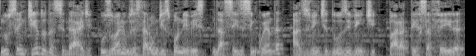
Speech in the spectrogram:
No sentido da cidade, os ônibus estarão disponíveis das 6h50 às 22h20. Para terça-feira,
